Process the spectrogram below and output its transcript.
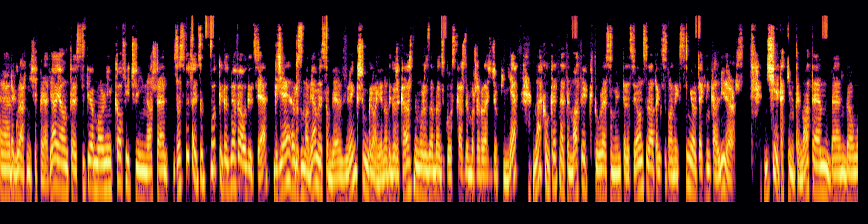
e, regularnie się pojawiają. To jest City Morning Coffee, czyli nasze zazwyczaj co dwutygodniowe audycje, gdzie rozmawiamy sobie w większym gronie, dlatego że każdy może zabrać głos, każdy może wyrazić opinię na konkretne tematy, które są interesujące dla tak zwanych Senior Technical Leaders. Dzisiaj takim tematem będą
